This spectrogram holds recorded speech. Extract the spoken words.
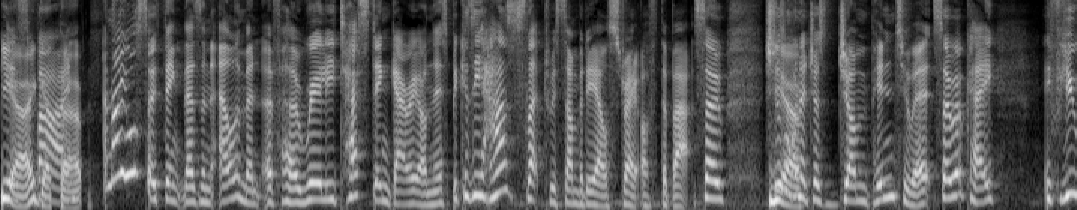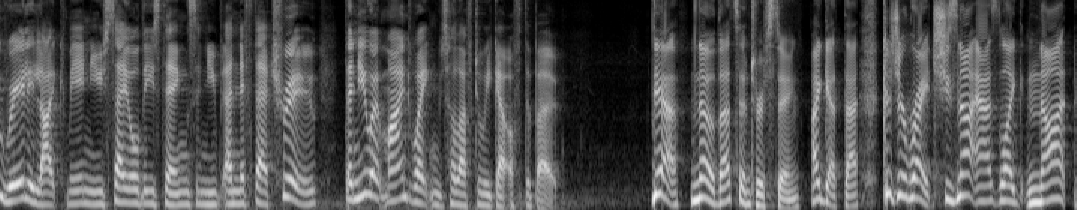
Yeah, I get that. And I also think there's an element of her really testing Gary on this because he has slept with somebody else straight off the bat. So she doesn't Yeah. want to just jump into it. So okay, if you really like me and you say all these things and you and if they're true, then you won't mind waiting until after we get off the boat. Yeah, no, that's interesting. I get that because you're right. She's not as like not.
